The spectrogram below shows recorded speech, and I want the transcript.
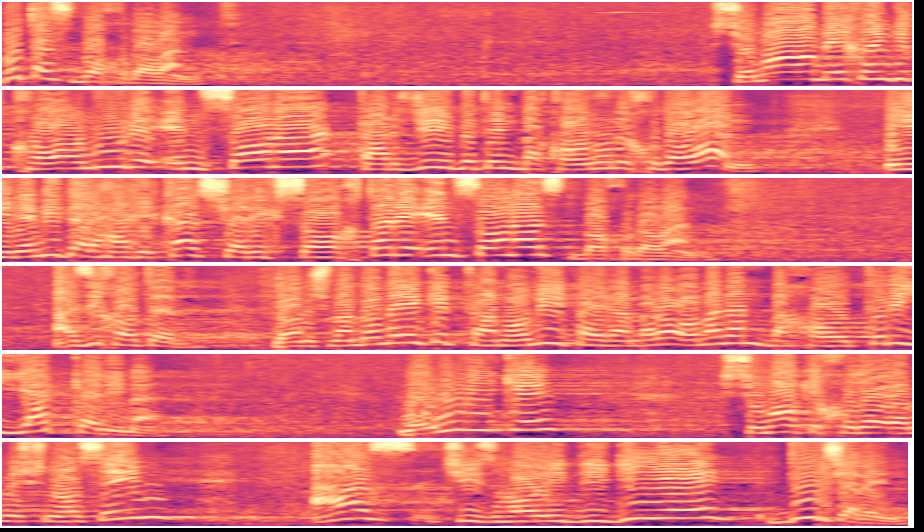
بت است با خداوند. شما می‌خواین که قانون انسان ترجیح بتین به قانون خداوند. اینمی در حقیقت شریک ساختن انسان است با خداوند. از این خاطر دانشمندان میگن که تمامی پیغمبران آمدن به خاطر یک کلمه. و او که شما که خدا را می‌شناسین از چیزهای دیگه دور شوین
